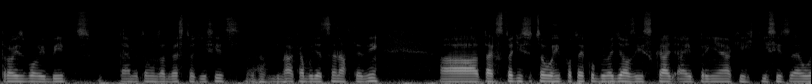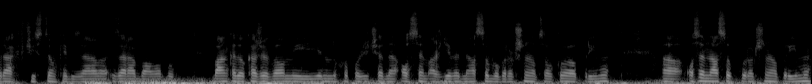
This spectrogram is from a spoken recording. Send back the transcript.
trojizbový byt, dajme tomu za 200 tisíc, uvidíme aká bude cena vtedy, a tak 100 tisícovú hypotéku by vedel získať aj pri nejakých 1000 eurách v čistom, keby zarábal, lebo banka dokáže veľmi jednoducho požičať na 8 až 9 násobok ročného celkového príjmu, a 8 násobku ročného príjmu.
